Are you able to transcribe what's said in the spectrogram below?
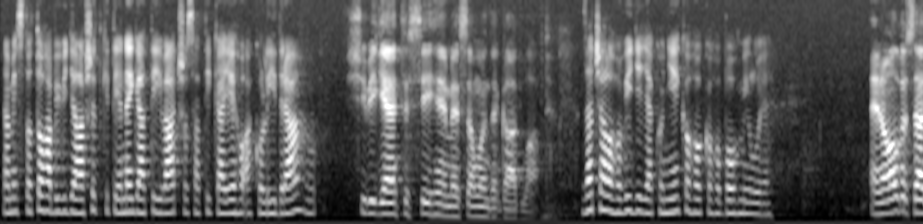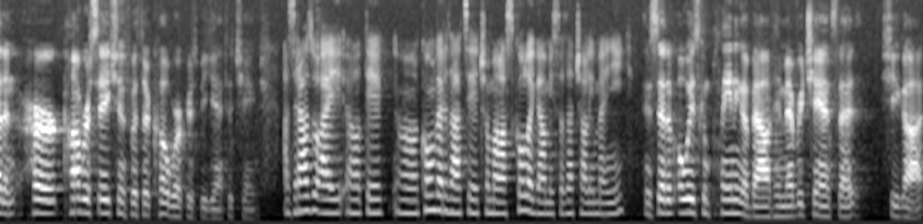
Namiesto toho, aby videla všetky tie negatíva, čo sa týka jeho ako lídra, she began to see him as someone that God loved. začala ho vidieť ako niekoho, koho Boh miluje. And all of a sudden, her conversations with her coworkers began to change. A zrazu aj uh, tie uh, konverzácie, čo mala s kolegami, sa začali meniť. Instead of always complaining about him every chance that she got,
